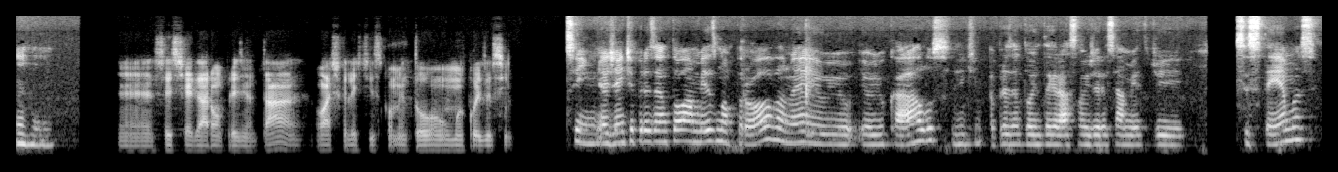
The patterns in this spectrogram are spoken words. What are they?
Uhum. É, vocês chegaram a apresentar? Eu acho que a Letícia comentou uma coisa assim. Sim, a gente apresentou a mesma prova, né? Eu, eu, eu e o Carlos. A gente apresentou integração e gerenciamento de sistemas.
